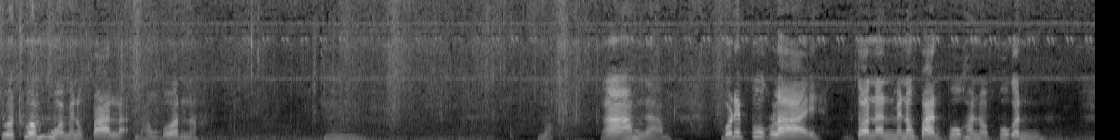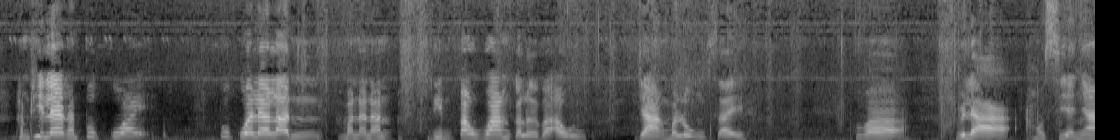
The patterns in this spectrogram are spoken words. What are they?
จัวท่วมหัวแม่น้องปานละบางบ่อนเนาะอืม เนาะงามงามบ่ได้ปลูกหลาย ตอนนั้นแม่น้องป่านปลูกค่ะเนาะปลูกกันทำที่แรกกันปลูกกล้วยปลูกกล้วยแล้วล่ะอันมันอันนั้น ดินเป้าว่างก็เลยว่าเอายางมาลงใส่ เพราะว่าเวลาเฮาเสียหญ้า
